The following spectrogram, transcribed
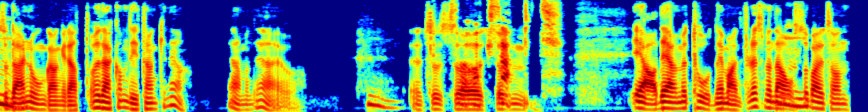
Så Mm. det er noen ganger at oi, der kom de tankene, ja. Ja, men det er jo. Så, Så så, så ja, det er metoden i mindfulness, men det er Mm. også bare sånn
